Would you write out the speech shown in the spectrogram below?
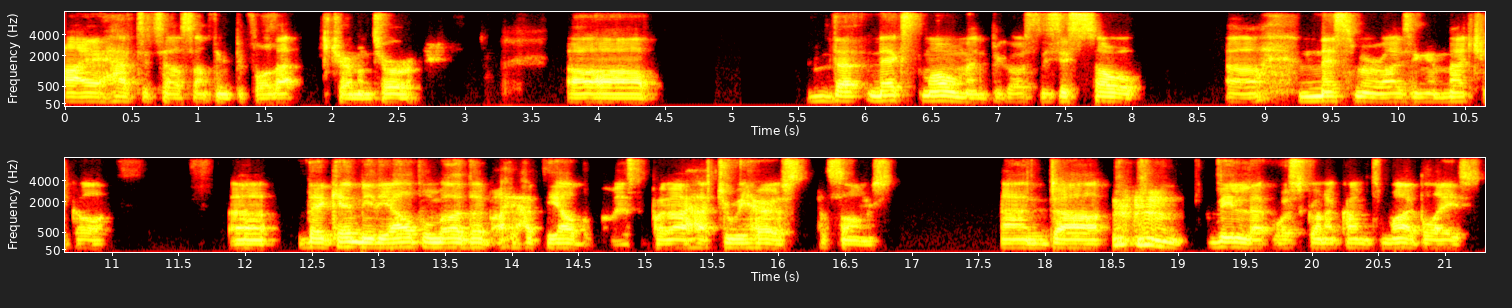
I have to tell something before that German tour. Uh, the next moment, because this is so uh, mesmerizing and magical, uh, they gave me the album. Uh, the, I had the album list, but I had to rehearse the songs. And uh, Ville was gonna come to my place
